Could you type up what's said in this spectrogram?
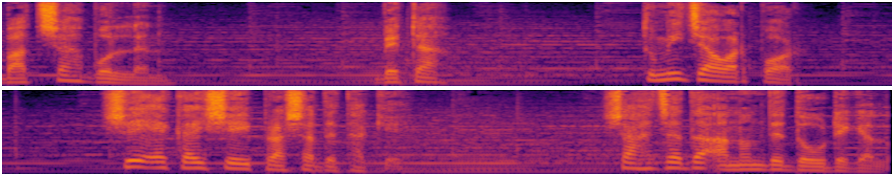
বাদশাহ বললেন, বেটা, তুমি যাওয়ার পর, সে একাই সেই প্রাসাদে থাকে। শাহজাদা আনন্দে দৌড়ে গেল।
